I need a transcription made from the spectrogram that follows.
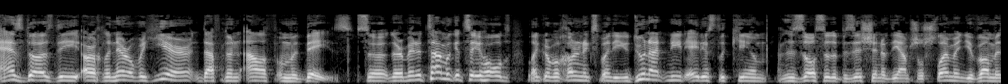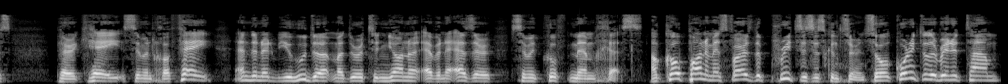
as does the Aruch Lener over here, Dafnun Aleph Umad Beis. So the Tam we could say holds, like Rabbi Chanan explained, that you do not need Edis Lakim. This is also the position of the Yam Shel Shlomo and Yevamis, Perik Hey, Simon Chaf Hey, and then Rabbi Yehuda, Madur Tinyana, Evan Ezer, Simon Kuf Mem Ches. I'll call upon him as far as the Pritzis is concerned. So according to the Rebbeinu Tam,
